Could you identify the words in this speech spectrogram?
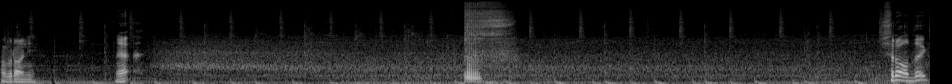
Obroni. Nie. Środek.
